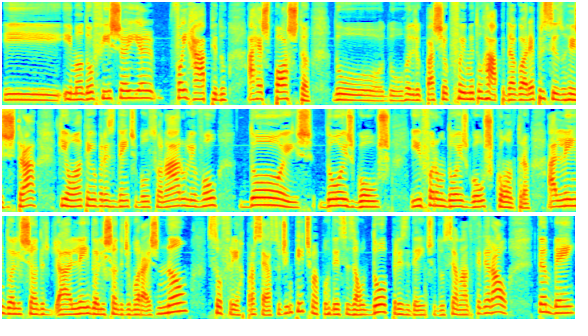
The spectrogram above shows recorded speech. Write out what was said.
e, e mandou ficha e é, foi rápido. A resposta do, do Rodrigo Pacheco foi muito rápida. Agora é preciso registrar que ontem o presidente Bolsonaro levou dois, dois gols e foram dois gols contra. Além do Alexandre, além do Alexandre de Moraes não sofrer processo de impeachment por decisão do presidente do Senado Federal, também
